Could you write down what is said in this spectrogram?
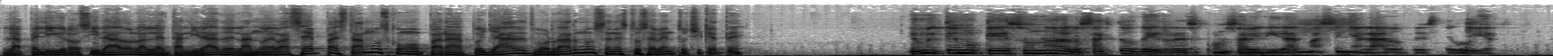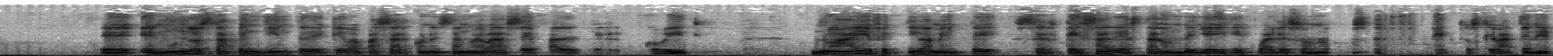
la peligrosidad o la letalidad de la nueva cepa. Estamos como para pues ya desbordarnos en estos eventos, chiquete? Yo me temo que es uno de los actos de irresponsabilidad más señalados de este gobierno. Eh, el mundo está pendiente de qué va a pasar con esta nueva cepa del COVID. No hay efectivamente certeza de hasta dónde llegue, cuáles son los efectos que va a tener.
